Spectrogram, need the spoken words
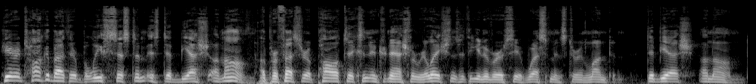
Here to talk about their belief system is Dibyesh Anand, a professor of politics and international relations at the University of Westminster in London. Dibyesh Anand.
